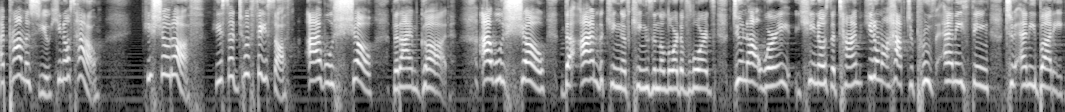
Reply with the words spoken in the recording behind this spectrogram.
I promise you, He knows how. He showed off. He said to a face off, I will show that I am God. I will show that I'm the King of Kings and the Lord of Lords. Do not worry. He knows the time. You don't have to prove anything to anybody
